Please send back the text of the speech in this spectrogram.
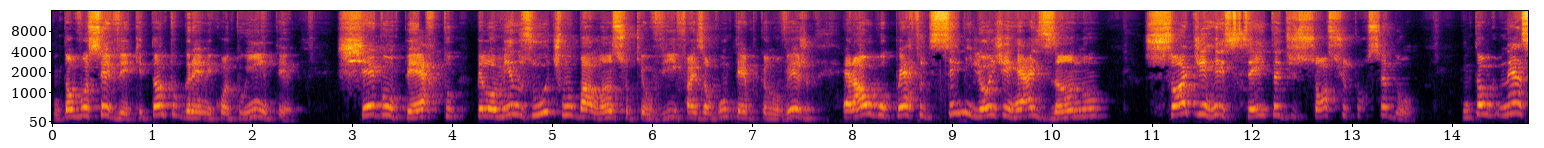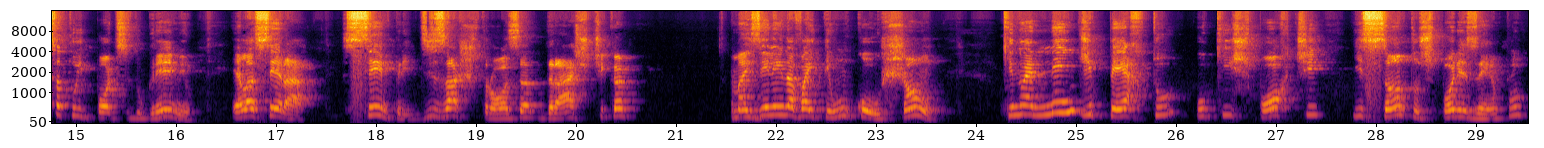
Então você vê que tanto o Grêmio quanto o Inter chegam perto, pelo menos o último balanço que eu vi, faz algum tempo que eu não vejo, era algo perto de 100 milhões de reais ano só de receita de sócio torcedor. Então, nessa tua hipótese do Grêmio, ela será sempre desastrosa, drástica, mas ele ainda vai ter um colchão que não é nem de perto o que esporte e Santos, por exemplo,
